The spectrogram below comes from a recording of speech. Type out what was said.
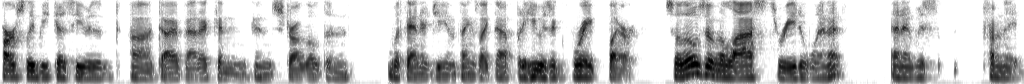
partially because he was uh, diabetic and, and struggled and with energy and things like that. But he was a great player. So those are the last three to win it. And it was from the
